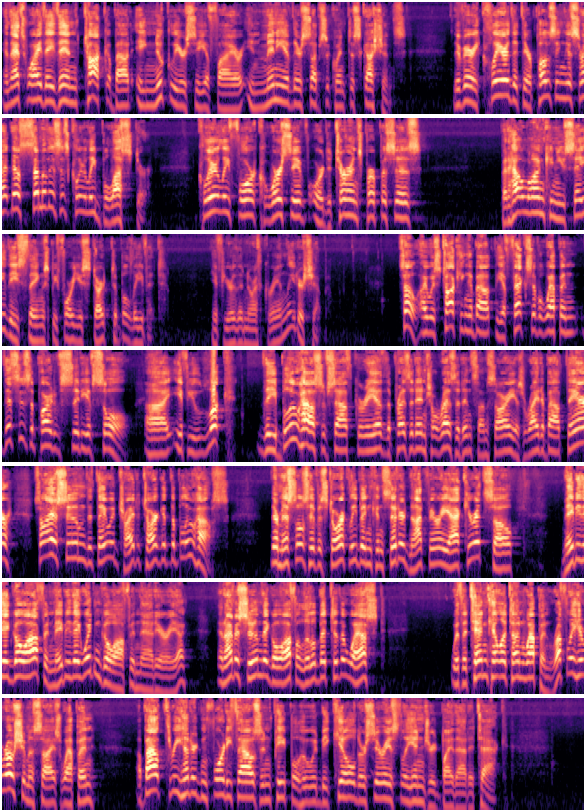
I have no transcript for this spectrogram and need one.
And that's why they then talk about a nuclear sea of fire in many of their subsequent discussions. They're very clear that they're posing this threat. Now, some of this is clearly bluster, clearly for coercive or deterrence purposes. But how long can you say these things before you start to believe it if you're the North Korean leadership? So, I was talking about the effects of a weapon. This is a part of city of Seoul. Uh, if you look the Blue House of South Korea, the presidential residence, I'm sorry, is right about there. So I assumed that they would try to target the Blue House. Their missiles have historically been considered not very accurate, so maybe they'd go off and maybe they wouldn't go off in that area. And I've assumed they go off a little bit to the west with a 10 kiloton weapon, roughly Hiroshima sized weapon, about 340,000 people who would be killed or seriously injured by that attack.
